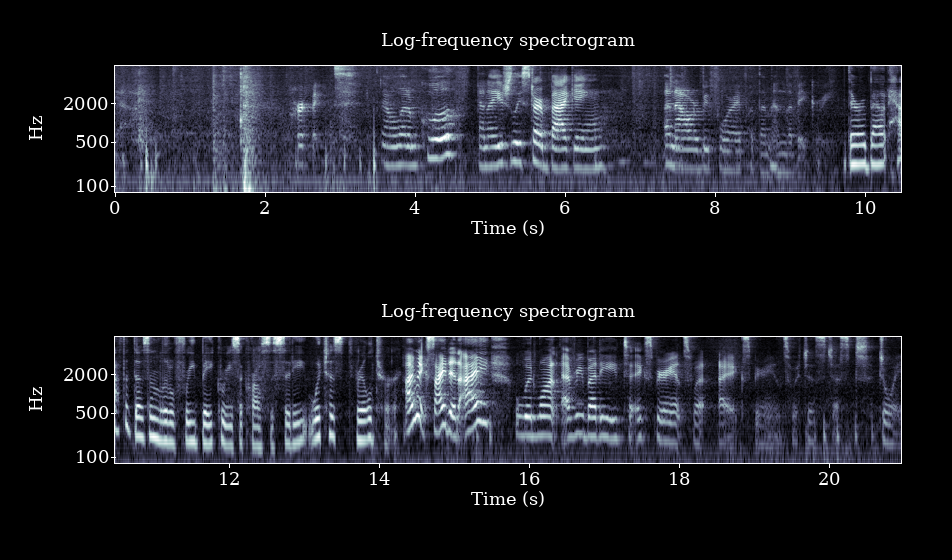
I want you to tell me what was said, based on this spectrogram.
yeah. Perfect. Now we'll let them cool, and I usually start bagging an hour before I put them in the bakery. There are about half a dozen little free bakeries across the city, which has thrilled her. I'm excited. I would want everybody to experience what I experience, which is just joy.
